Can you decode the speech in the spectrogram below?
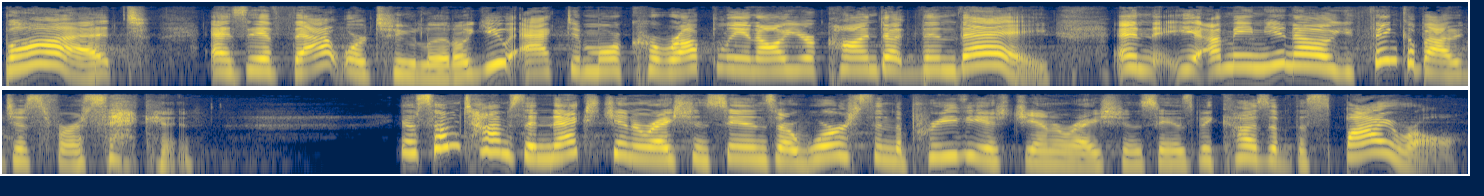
but as if that were too little, you acted more corruptly in all your conduct than they. And I mean, you know, you think about it just for a second. You know, sometimes the next generation sins are worse than the previous generation sins because of the spiral.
